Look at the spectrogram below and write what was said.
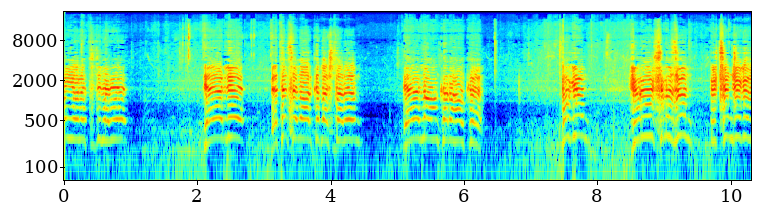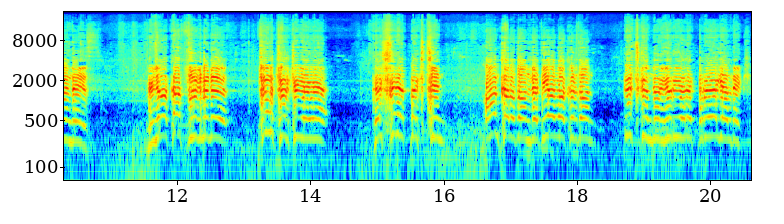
ve yöneticileri, değerli BTS'li arkadaşlarım, değerli Ankara halkı. Bugün yürüyüşümüzün üçüncü günündeyiz. Mülakat zulmünü tüm Türkiye'ye teşhir etmek için Ankara'dan ve Diyarbakır'dan üç gündür yürüyerek buraya geldik.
